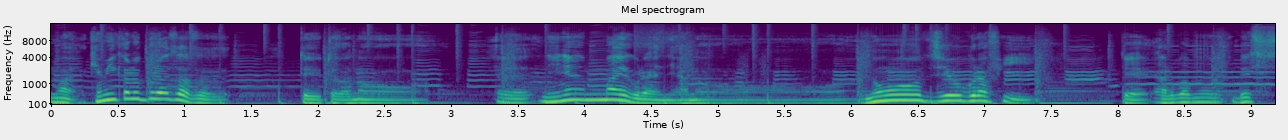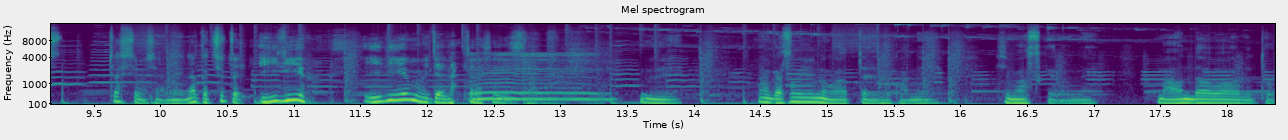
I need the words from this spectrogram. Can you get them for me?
うん、まあケミカルブラザーズっていうとあの、えー、2年前ぐらいにあの No Geography ってアルバムで出してましたよね。なんかちょっと EDM, EDM みたいになってました？ねね。なんかそういうのがあったりとかねしますけどね。まあアンダーワールド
